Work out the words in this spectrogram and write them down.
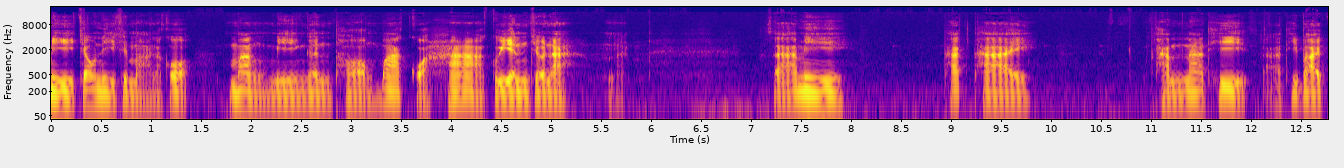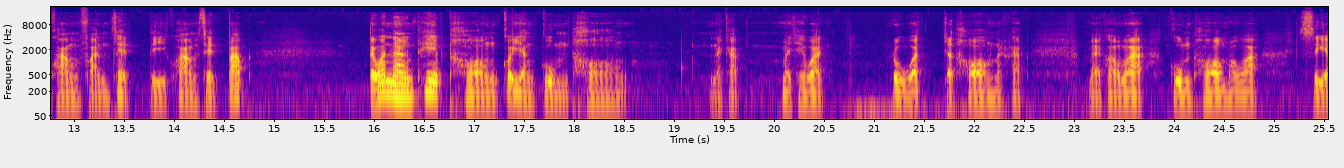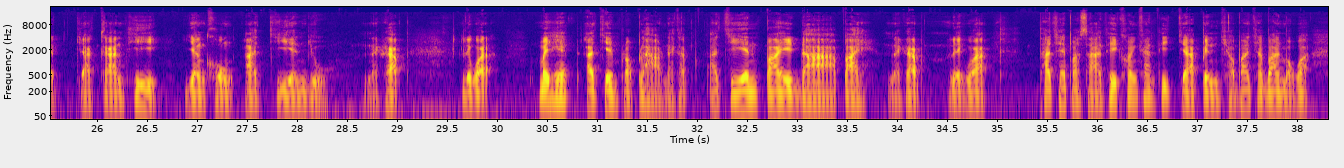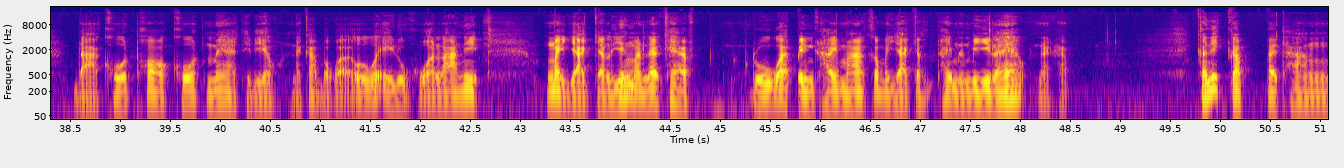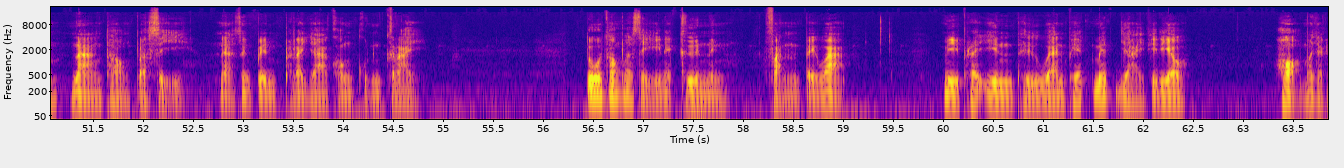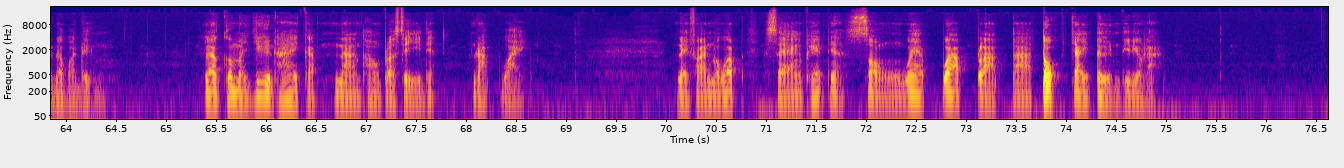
มีเจ้าหนี้ขึ้นมาแล้วก็มั่งมีเงินทองมากกว่าห้าเกวียนเจ้านะสามี ทักทายทำหน้าที่อธิบายความฝันเสร็จตีความเสร็จปับ๊บแต่ว่านางเทพทองก็ยังกลุ่มท้องนะครับ ไม่ใช่ว่ารู้ว่าจะท้องนะครับ หมายความว่ากลุ่มท้องเพราะว่าเสียดจากการที่ยังคงอาเจียนอยู่นะครับ เรียกว่าไม่ใช่อาเจียนเปล่าๆนะครับ อาเจียนไปด่าไปนะครับ เรียกว่าถ้าใช้ภาษาที่ค่อนข้างที่จะเป็นชาวบ้านชาวบ้านบอกว่าด่าโคตรพ่อโคตรแม่ทีเดียวนะครับ บอกว่าโอ้ไอ้ลูกหัวล้านนี่ ไม่อยากจะเลี้ยงมันแล้วแค่รู้ว่าเป็นใครมาก็ไม่อยากจะให้มันมีแล้วนะครับ คราวนี้กลับไปทางนางทองประสีนะซึ่งเป็นภรรยาของขุนไกร ตัวทองประสีเนี่ยคืนหนึ่งฝันไปว่า มีพระอินทร์ถือแหวนเพชรเม็ดใหญ่ทีเดียวเหาะมาจากดาวดึง แล้วก็มายื่นให้กับนางทองประสีเนี่ยรับไว้ ในฝันบอกว่าแสงเพชรเนี่ยส่องแวบว่าปราบตาตกใจตื่นทีเดียวละ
